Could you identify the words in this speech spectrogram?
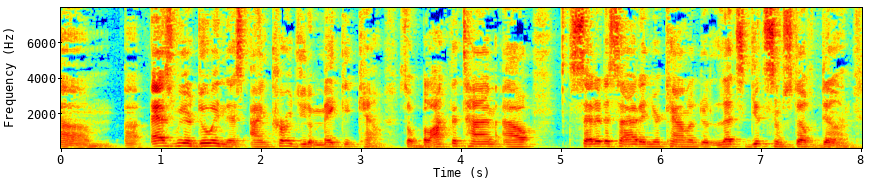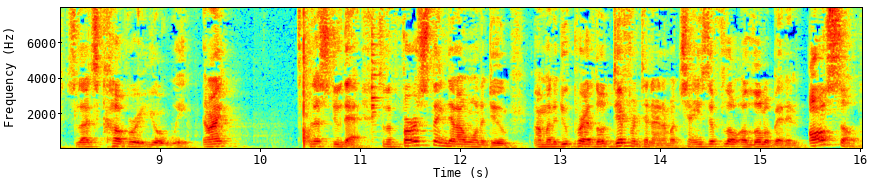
um uh, as we are doing this, I encourage you to make it count. So block the time out set it aside in your calendar. Let's get some stuff done. So let's cover your week. All right. Let's do that. So the first thing that I want to do, I'm going to do prayer a little different tonight. I'm going to change the flow a little bit. And also,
